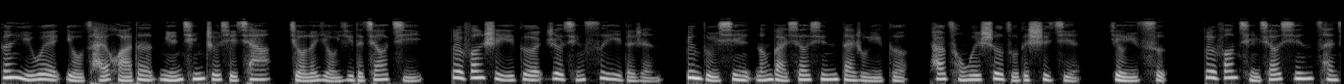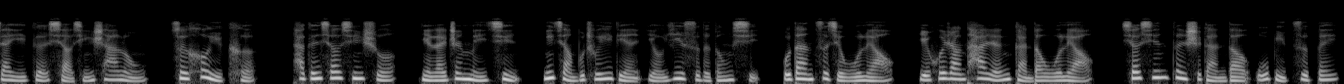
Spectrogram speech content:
跟一位有才华的年轻哲学家有了友谊的交集，对方是一个热情四溢的人，并笃信能把肖欣带入一个他从未涉足的世界。有一次。对方请肖鑫参加一个小型沙龙，最后一刻，他跟肖鑫说：“你来真没劲，你讲不出一点有意思的东西，不但自己无聊，也会让他人感到无聊。”肖鑫顿时感到无比自卑，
